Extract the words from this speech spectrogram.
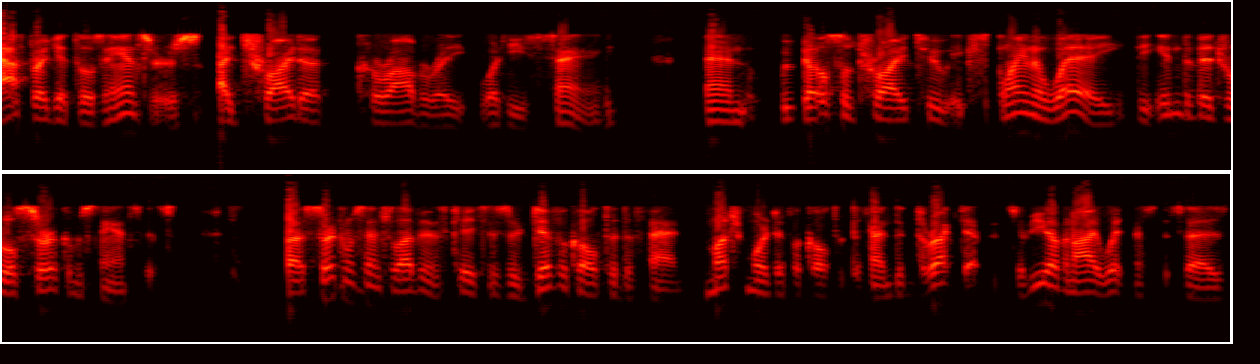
after I get those answers, I try to corroborate what he's saying, and we also try to explain away the individual circumstances. Uh, circumstantial evidence cases are difficult to defend, much more difficult to defend than direct evidence. If you have an eyewitness that says,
